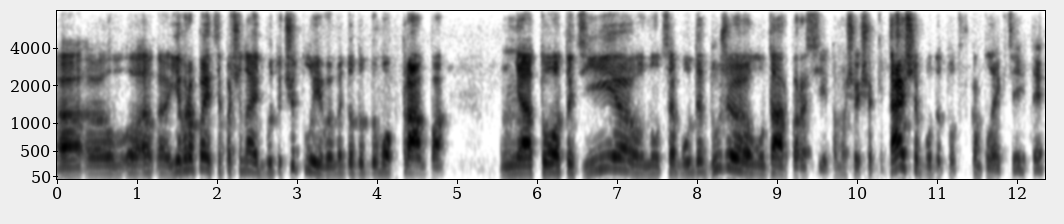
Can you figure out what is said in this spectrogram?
е, європейці починають бути чутливими до, думок Трампа. То тоді ну це буде дуже удар по Росії, тому що якщо Китай ще буде тут в комплекті йти,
